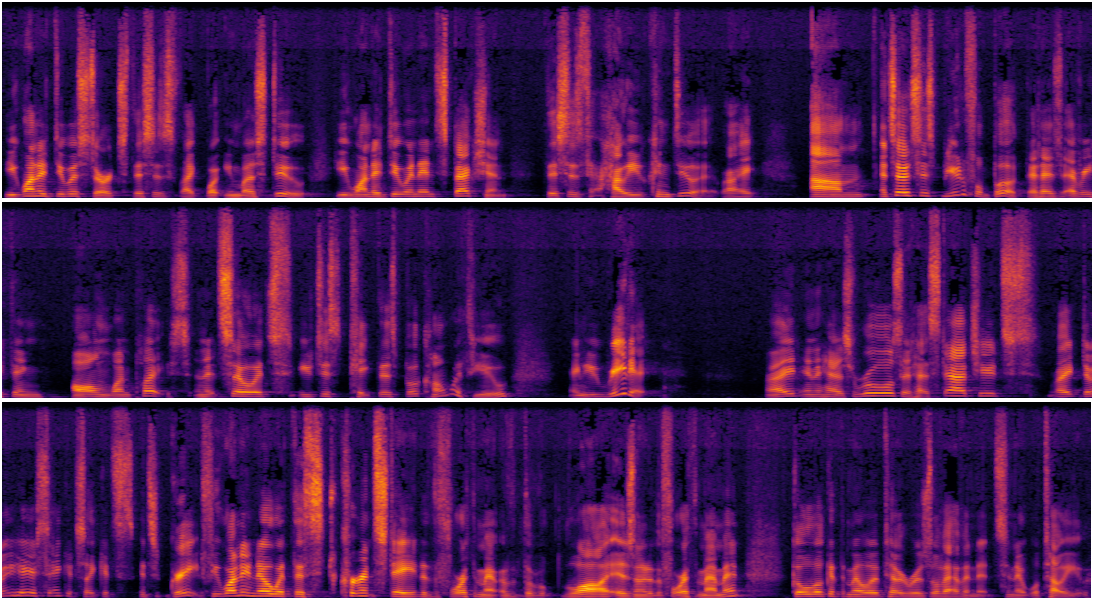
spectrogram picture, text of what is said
you want to do a search, this is like what you must do. You want to do an inspection, this is how you can do it, right? Um, and so it's this beautiful book that has everything all in one place. And it's so it's you just take this book home with you and you read it right? And it has rules, it has statutes, right? Don't you think it's like it's it's great? If you want to know what the current state of the Fourth Amendment of the law is under the Fourth Amendment, go look at the military rules of evidence, and it will tell you.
